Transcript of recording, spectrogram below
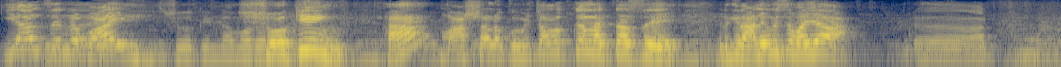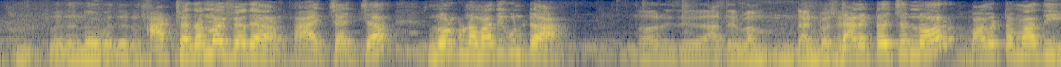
কি আনছেন রে ভাই শোকিং হ্যাঁ? খুবই চমৎকার লাগতাছে। এটা কি রানি হয়েছে ভাইয়া? আট ফেদার নয় ফেদার? আচ্ছা আচ্ছা। নর কোনটা মাদি কোনটা? ডানেরটা হচ্ছে নর বামেরটা মাদি।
